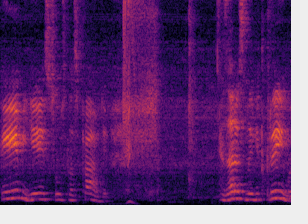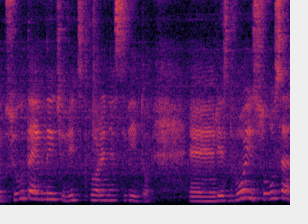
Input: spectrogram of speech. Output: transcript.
ким є Ісус насправді? Зараз ми відкриємо цю таємницю від створення світу. Е, Різдво Ісуса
